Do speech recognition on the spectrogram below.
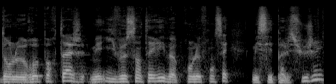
dans le reportage, mais il veut s'intégrer, il va prendre le français. Mais c'est pas le sujet.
